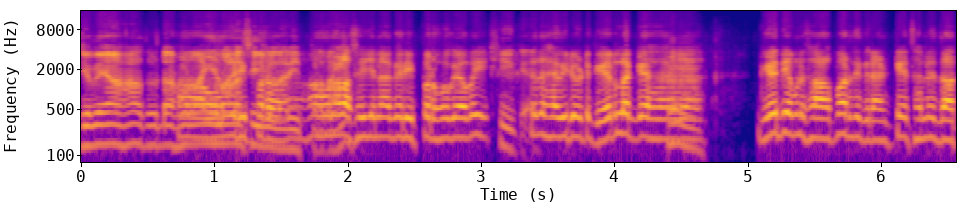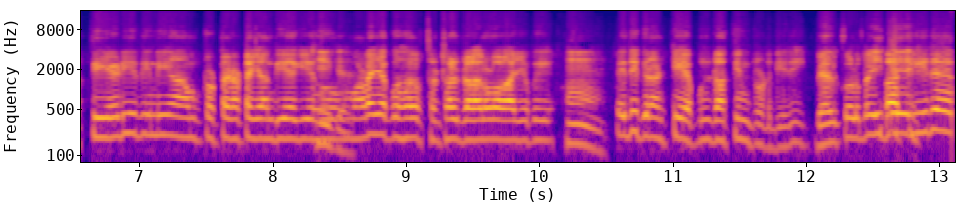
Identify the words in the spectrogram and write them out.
ਜਿਵੇਂ ਆਹ ਤੁਹਾਡਾ ਹੁਣ ਹਾਂ ਆਉਣ ਵਾਲਾ ਰੀਪਰ ਸੀਜ਼ਨ ਆਉਣ ਵਾਲਾ ਸੀਜ਼ਨ ਅਗਰ ਰੀਪਰ ਹੋ ਗਿਆ ਬਈ ਠੀਕ ਹੈ। ਇਹਦਾ ਹੈਵੀ ਡਿਊਟੀ ਗੇਅਰ ਲੱਗਿਆ ਹੋਇਆ ਹੈਗਾ। ਗੇਅਰ ਦੀ ਆਪਣੀ ਸਾਲ ਭਰ ਦੀ ਗਾਰੰਟੀ ਹੈ ਥੱਲੇ ਦਾਤੀ ਜਿਹੜੀ ਇਹਦੀ ਨਹੀਂ ਆਮ ਟੁੱਟ ਟੱਟ ਜਾਂਦੀ ਹੈਗੀ ਉਹ ਮਾੜਾ ਜਿਹਾ ਕੋਈ ਥੱਠਲ ਡਾਲਾ ਆ ਜਾਏ ਕੋਈ ਹੂੰ। ਇਹਦੀ ਗਾਰੰਟੀ ਹੈ ਆਪਣੀ ਦਾਤੀ ਨਹੀਂ ਟੁੱਟਦੀ ਇਹਦੀ। ਬਿਲਕੁਲ ਬਾਈ ਤੇ ਬਾਕੀ ਇਹਦੇ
